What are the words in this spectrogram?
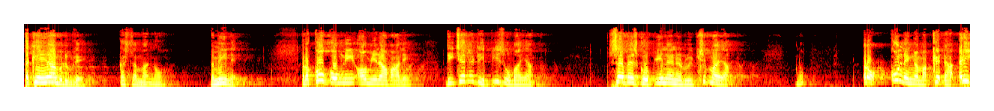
တခင်ရဘာလို့လဲ customer နော်မမေ့နဲ့အဲ့တော့ကိုယ်ကုမ္ပဏီအောင်မြင်တာပါလေဒီချက်လက်တွေပြည့်စုံမှရမှာ service ကိုပြင်းနိုင်တဲ့လူဖြစ်မှရနော်အဲ့တော့ကိုယ်နိုင်ငံမှာခက်တာအဲ့ဒီ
